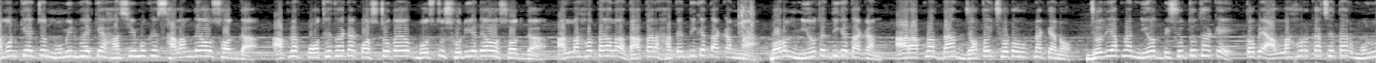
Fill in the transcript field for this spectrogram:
এমনকি একজন মুমিন ভাইকে হাসি মুখে সালাম দেওয়াও সদ্গা। আপনার পথে থাকা কষ্টদায়ক বস্তু সরিয়ে দেওয়াও সদ্গা। আল্লাহ তাআলা দাতার হাতের দিকে তাকান না, বরং নিয়তের দিকে তাকান। আর আপনার দান যতই ছোট হোক না কেন, যদি আপনার নিয়ত বিশুদ্ধ থাকে, তবে আল্লাহর কাছে তার মূল্য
